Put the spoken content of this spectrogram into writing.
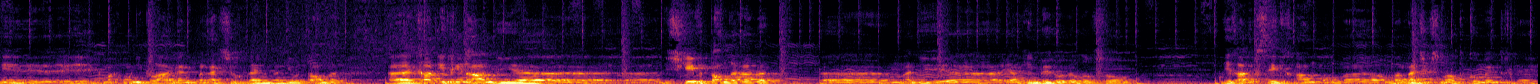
Uh, ik mag gewoon niet klagen en ik ben echt super blij met mijn nieuwe tanden. ik raad iedereen aan die, die scheve tanden hebben ehm, en die ja, geen beugel willen of zo. Die raad ik zeker aan om, om naar Magic Smile te komen in Turkije.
